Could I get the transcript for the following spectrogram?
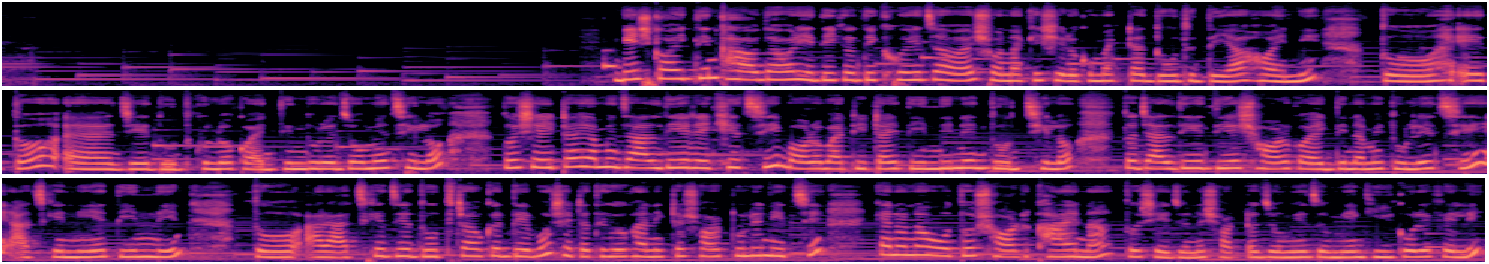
বেশ কয়েকদিন খাওয়া দাওয়ার এদিক ওদিক হয়ে যাওয়ায় সোনাকে সেরকম একটা দুধ দেয়া হয়নি। তো এই তো যে দুধগুলো কয়েকদিন ধরে জমেছিল, তো সেইটাই আমি জাল দিয়ে রেখেছি। বড় বাটিটায় তিন দিনের দুধ ছিল, তো জাল দিয়ে দিয়ে সর কয়েকদিন আমি তুলেছি, আজকে নিয়ে তিন দিন। তো আর আজকে যে দুধটা ওকে দেবো, সেটা থেকেও খানিকটা সর তুলে নিচ্ছি, কেননা ও তো সর খায় না, তো সেই জন্য সরটা জমিয়ে জমিয়ে ঘি করে ফেলি।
